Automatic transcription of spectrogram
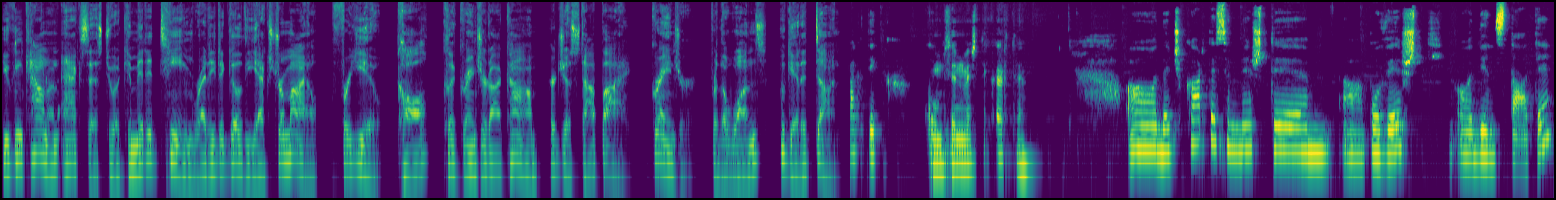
you can count on access to a committed team ready to go the extra mile for you. Call, clickgranger.com or just stop by. Granger, for the ones who get it done. Practic, cum se numește cartea? Uh, deci, cartea se numește uh, Povești uh, din state,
